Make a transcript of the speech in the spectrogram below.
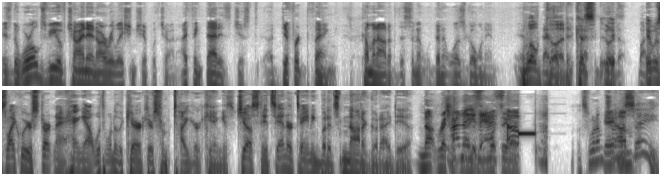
is the world's view of China and our relationship with China. I think that is just a different thing coming out of this than it, than it was going in. And well, good because it, it was like we were starting to hang out with one of the characters from Tiger King. It's just it's entertaining, but it's not a good idea. not recognizing what they are. That's what I'm Okay, trying um, to say.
